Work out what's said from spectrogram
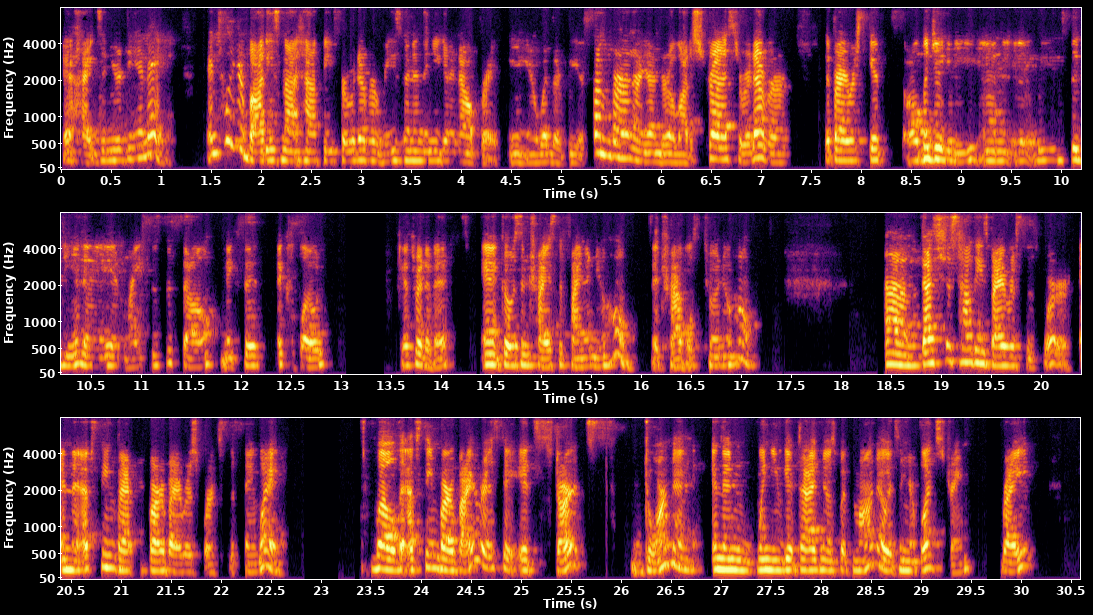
it hides in your dna until your body's not happy for whatever reason, and then you get an outbreak, you know, whether it be a sunburn or you're under a lot of stress or whatever, the virus gets all the jiggity and it leaves the DNA, it lyses the cell, makes it explode, gets rid of it, and it goes and tries to find a new home. It travels to a new home. Um, that's just how these viruses work. And the Epstein-Barr virus works the same way. Well, the Epstein-Barr virus, it, it starts dormant. And then when you get diagnosed with mono, it's in your bloodstream, right?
